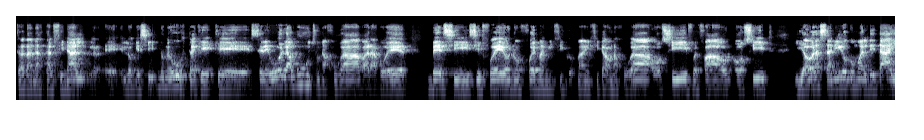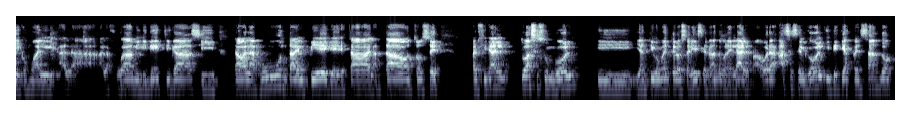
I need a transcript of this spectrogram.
tratan hasta el final, eh, lo que sí no me gusta, que, que se devuelva mucho una jugada para poder ver si, si fue o no fue magnificada una jugada, o si fue foul, o si... Y ahora se han ido como al detalle, como al, a, la, a, la, jugada milimétrica, si estaba la punta del pie que estaba adelantado. Entonces, al final, tú haces un gol y, antiguamente lo salías celebrando con el alma. Ahora haces el gol y te quedas pensando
